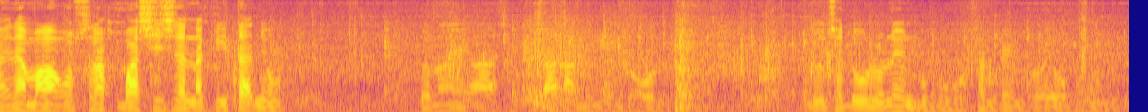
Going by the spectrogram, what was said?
Ayun na mga kusak, base sa nakita nyo. Ito na yung uh, sa pala namin doon. Doon sa dulo na yun, bubuksan pa yun. Pero ewan ko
